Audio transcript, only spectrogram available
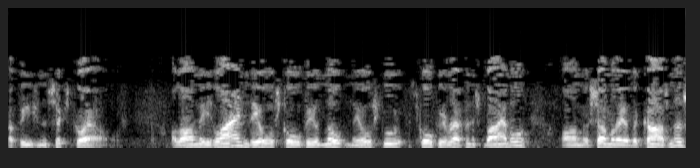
Ephesians 6:12. Along these lines, the old Scofield note in the old Scofield Reference Bible on the summary of the cosmos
